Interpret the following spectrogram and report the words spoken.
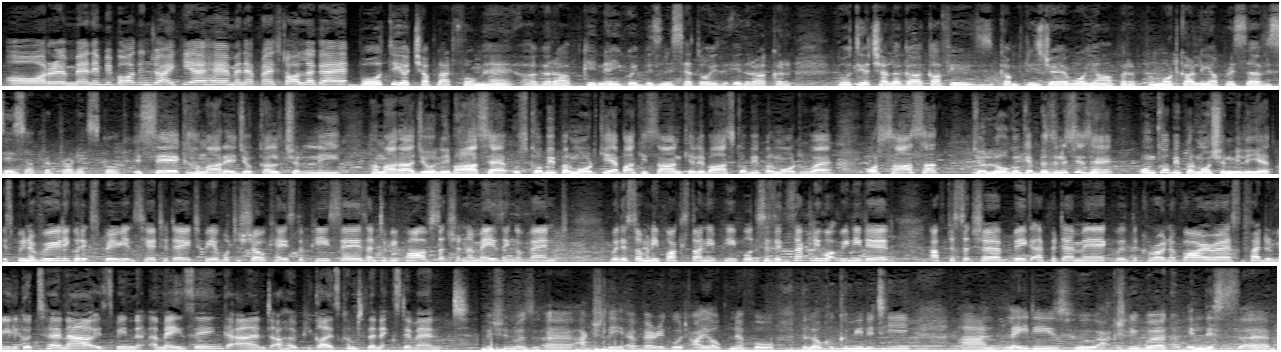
और मैंने भी बहुत इंजॉय किया है, मैंने अपना स्टॉल लगाया है। बहुत ही अच्छा प्लेटफॉर्म है। अगर आपकी नई कोई बिज़नेस है तो इधर आकर बहुत ही अच्छा लगा। काफ़ी कंपनीज़ जो है वो यहाँ पर प्रमोट कर लिया अपने सर्विसेज़ अपने प्रोडक्ट्स को। इससे एक हमारे जो कल्चरली हमारा जो लिबास है उसको भी प्रमोट किया पाकिस्तान के लिबास को भी प्रमोट हुआ है और साथ साथ जो लोगों के बिजनेसेस हैं उनको भी प्रमोशन मिली है। It's been a really good experience here today to be able to showcase the pieces and to be part of such an amazing event. where there's so many Pakistani people. This is exactly what we needed after such a big epidemic with the coronavirus. We've had a really good turnout. It's been amazing, and I hope you guys come to the next event. Vision was uh, actually a very good eye opener for the local community and ladies who actually work in this. Uh,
